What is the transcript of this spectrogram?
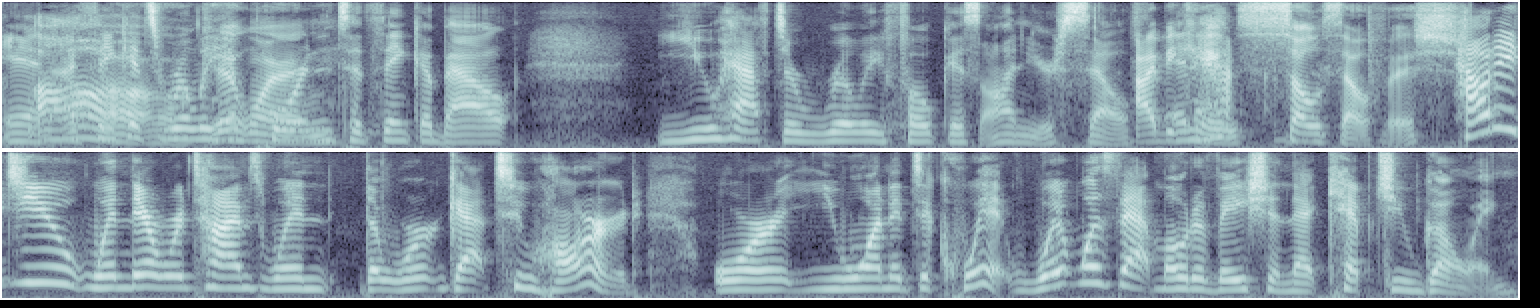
and i think it's Oh, really good one. important to think about you have to really focus on yourself i became how- so selfish how did you, when there were times when the work got too hard or you wanted to quit? What was that motivation that kept you going?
